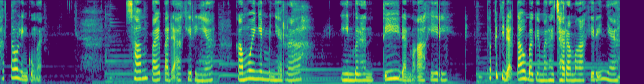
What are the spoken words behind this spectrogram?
atau lingkungan. Sampai pada akhirnya kamu ingin menyerah, ingin berhenti dan mengakhiri, tapi tidak tahu bagaimana cara mengakhirinya.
